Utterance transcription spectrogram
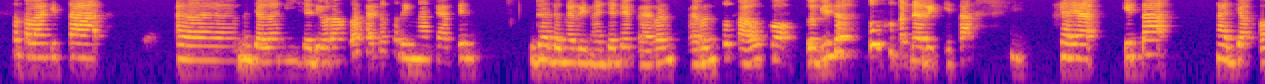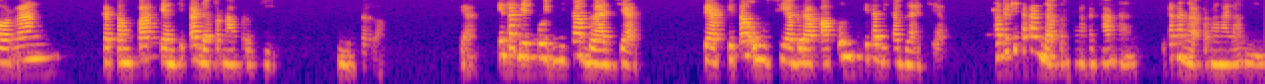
setelah kita uh, menjalani jadi orang tua, saya tuh sering nasihatin, udah dengerin aja deh parents. Parents tuh tahu kok, lebih tahu kok dari kita. Kayak kita ngajak orang ke tempat yang kita udah pernah pergi gitu loh. Ya kita bisa belajar. Setiap kita usia berapapun kita bisa belajar. Tapi kita kan nggak pernah ke sana kita kan nggak pernah ngalamin.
